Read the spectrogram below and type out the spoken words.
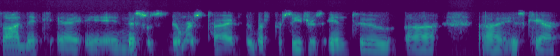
saw Nick, uh, and this was numerous times, numerous procedures into uh, uh, his care.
